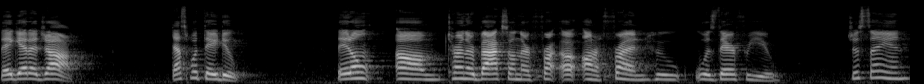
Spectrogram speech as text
They get a job. That's what they do. They don't um, turn their backs on their uh, on a friend who was there for you. Just saying.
